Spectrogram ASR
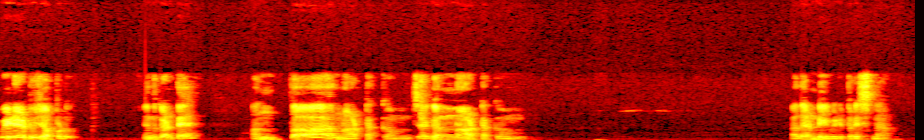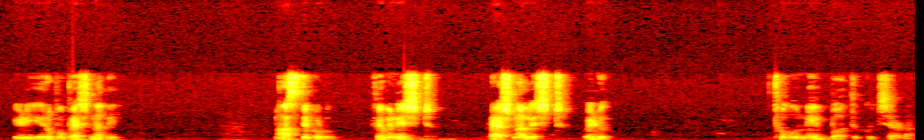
వీడేటు చెప్పడు. ఎందుకంటే అంతా నాటకం జగన్నాటకం అదండి వీడి ప్రశ్న. వీడి ఎరుపు ప్రశ్న అది నాస్తికుడు ఫెమినిస్ట్ రేషనలిస్ట్ వీడు. తూ బతుకుచ్చాడా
